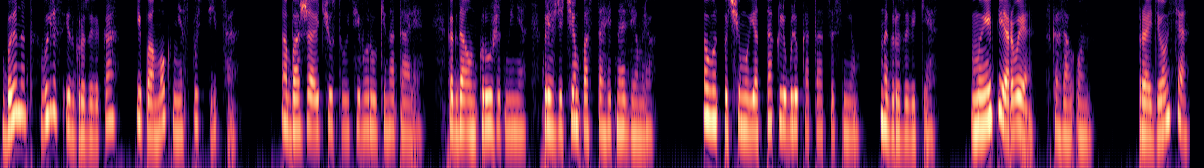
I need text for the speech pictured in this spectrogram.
Беннет вылез из грузовика и помог мне спуститься. Обожаю чувствовать его руки на талии, когда он кружит меня, прежде чем поставить на землю. Вот почему я так люблю кататься с ним на грузовике. «Мы первые», — сказал он. Пройдемся?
